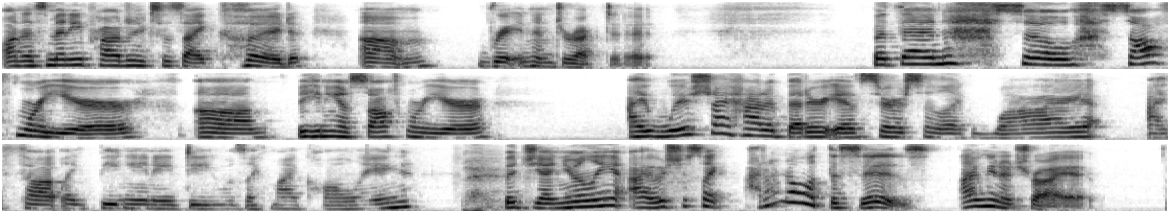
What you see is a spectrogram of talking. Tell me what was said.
on as many projects as I could um written and directed it. But then so sophomore year um, beginning of sophomore year, I wish I had a better answer to like why I thought like being an AD was like my calling. But genuinely, I was just like, I don't know what this is. I'm gonna try it.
